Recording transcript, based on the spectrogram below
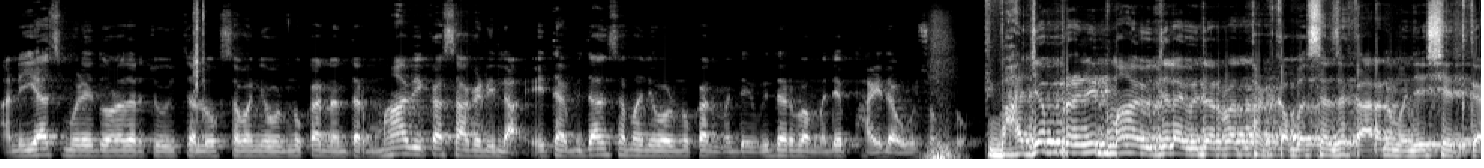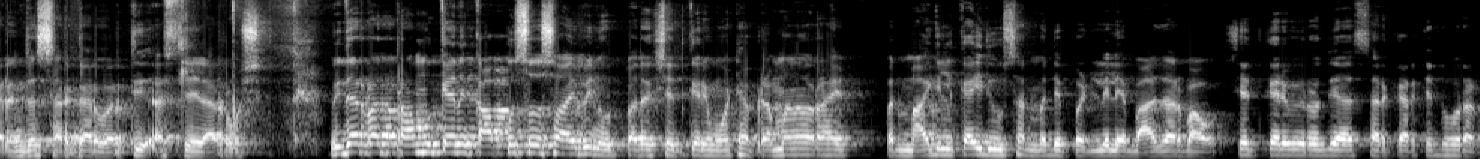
आणि याचमुळे दोन हजार चोवीसच्या लोकसभा निवडणुकांनंतर महाविकास आघाडीला येत्या विधानसभा निवडणुकांमध्ये विदर्भामध्ये फायदा होऊ शकतो. भाजप प्रणित महायुतीला विदर्भात फटका बसण्याचं कारण म्हणजे शेतकऱ्यांचा सरकारवरती असलेला रोष. विदर्भात प्रामुख्याने कापूस व सोयाबीन उत्पादक शेतकरी मोठ्या प्रमाणावर आहे पण मागील काही दिवसांमध्ये पडलेले बाजारभाव शेतकरी विरोधी सरकारचे धोरण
